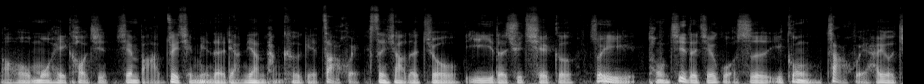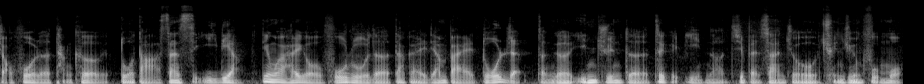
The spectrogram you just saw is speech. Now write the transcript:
然后摸黑靠近，先把最前面的两辆坦克给炸毁，剩下的就一一的去切割。所以统计的结果是一共炸毁还有缴获。的坦克多达三十一辆，另外还有俘虏的大概两百多人，整个英军的这个营呢，基本上就全军覆没。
